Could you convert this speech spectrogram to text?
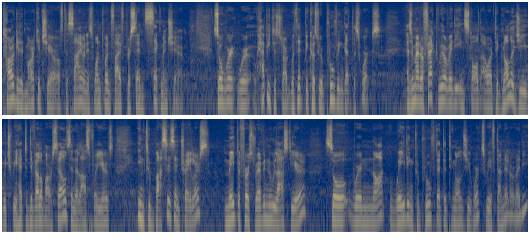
targeted market share of the Sion is 1.5% segment share. So we're, we're happy to start with it because we're proving that this works. As a matter of fact, we already installed our technology, which we had to develop ourselves in the last four years, into buses and trailers. Made the first revenue last year. So we're not waiting to prove that the technology works. We have done it already.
